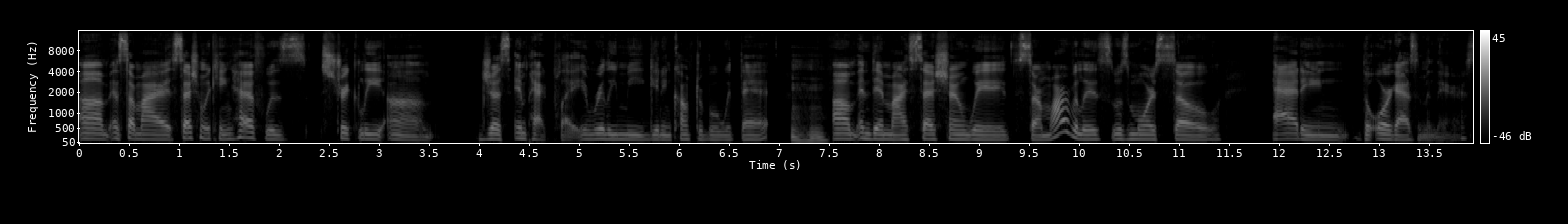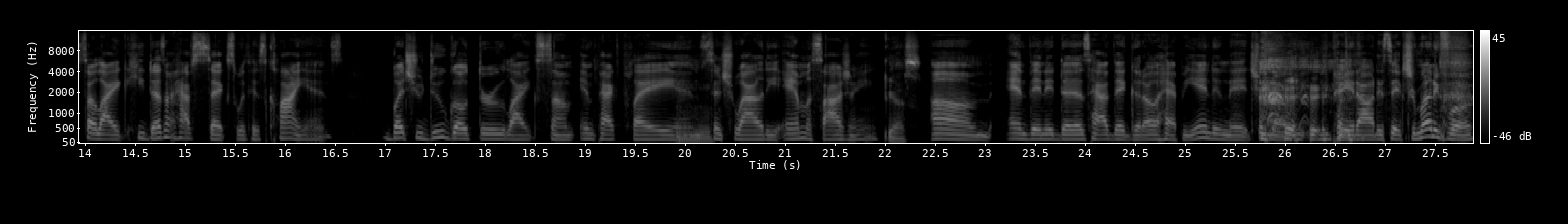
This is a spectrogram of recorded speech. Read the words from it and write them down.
Um, and so my session with King Hef was strictly um, just impact play and really me getting comfortable with that. Mhm. Um, and then my session with Sir Marvelous was more so adding the orgasm in there. So like he doesn't have sex with his clients, but you do go through like some impact play and Mhm. sensuality and massaging. Yes. Um, and then it does have that good old happy ending that you know you paid all this extra money for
